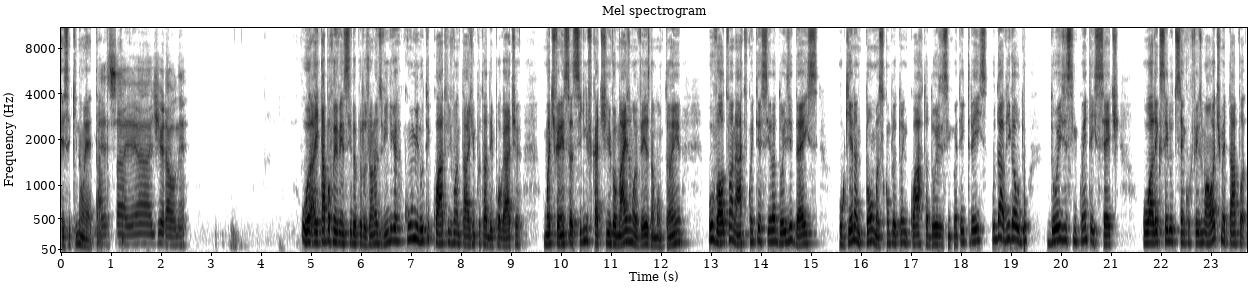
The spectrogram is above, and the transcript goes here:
esse aqui não é a etapa. Essa é a geral, né? A etapa foi vencida pelo Jonas Vindiger com 1 minuto e 4 de vantagem para o Tadej Pogacar, uma diferença significativa mais uma vez na montanha. O Walt Van Aert ficou em terceiro a 2 e 10. O Geran Thomas completou em quarto a 2 e 53. O Davi Gaudu 2 e 57. O Alexei Lutsenko que fez uma ótima etapa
